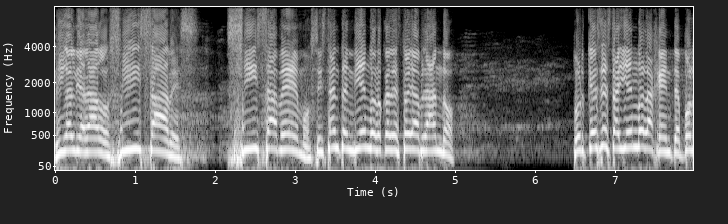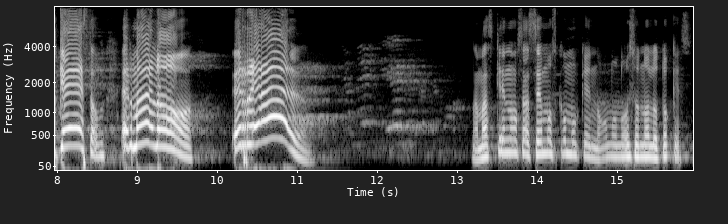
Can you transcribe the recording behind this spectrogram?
Diga al de al lado, sí sabes, sí sabemos, si está entendiendo lo que le estoy hablando. ¿Por qué se está yendo la gente? ¿Por qué esto? Hermano, es real. Nada más que nos hacemos como que no, no, no, eso no lo toques.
